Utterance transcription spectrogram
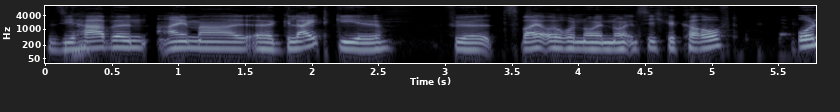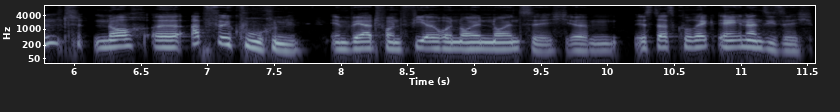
Sie haben einmal äh, Gleitgel für 2,99 Euro gekauft und noch äh, Apfelkuchen im Wert von 4,99 Euro. Ähm, ist das korrekt? Erinnern Sie sich?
